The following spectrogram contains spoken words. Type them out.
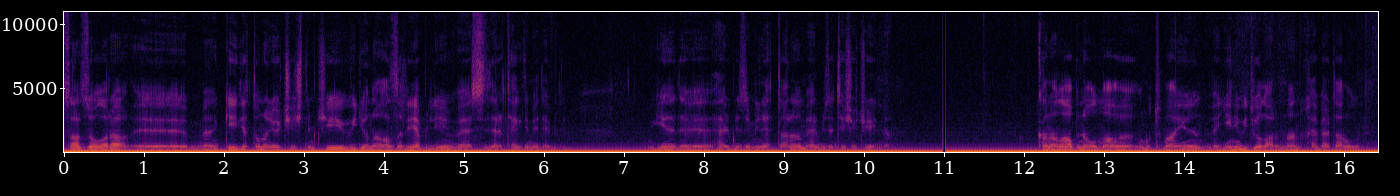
Sadəcə olaraq e, mən qeydiyyatdan ona görə keçdim ki, videonu hazırlaya bilim və sizlərə təqdim edə bilim. Yenə də hər birinizə minnətdaram, hər birinizə təşəkkür edirəm. Kanala abunə olmağı unutmayın və yeni videolarımdan xəbərdar olun.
